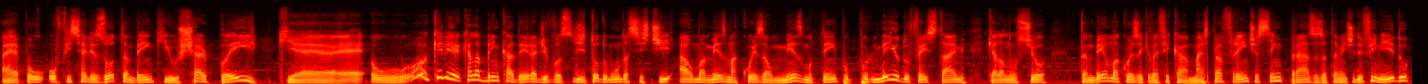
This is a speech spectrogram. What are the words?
a Apple oficializou também que o SharePlay, que é, é o, aquele, aquela brincadeira de, você, de todo mundo assistir a uma mesma coisa ao mesmo tempo, por meio do FaceTime, que ela anunciou também é uma coisa que vai ficar mais para frente, sem prazo exatamente definido.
